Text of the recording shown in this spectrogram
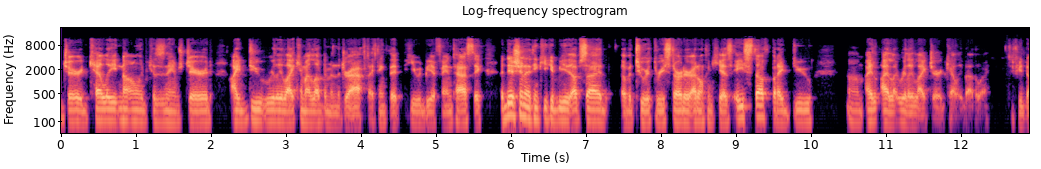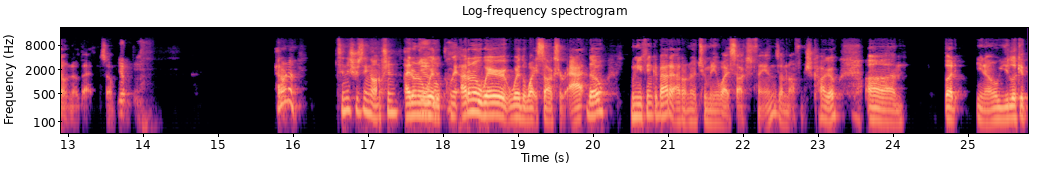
Jared Kelley, not only because his name's Jared, I do really like him. I loved him in the draft. I think that he would be a fantastic addition. I think he could be the upside of a two or three starter. I don't think he has ace stuff, but I do. Um, I, I really like Jared Kelley, by the way, if you don't know that. So, yep. I don't know. It's an interesting option. I don't know yeah, where the I don't know where where the White Sox are at though. When you think about it, I don't know too many White Sox fans. I'm not from Chicago, um, but you know, you look at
